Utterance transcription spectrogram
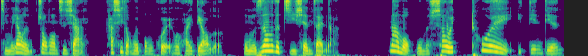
怎么样的状况之下，它系统会崩溃，会坏掉了。我们知道那个极限在哪，那么我们稍微退一点点，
